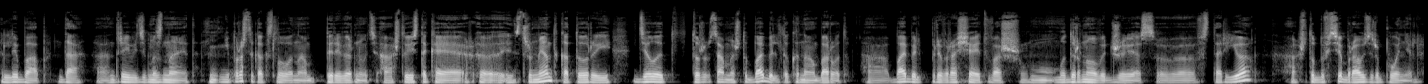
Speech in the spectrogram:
Либаб, да. Андрей, видимо, знает. Не просто как слово нам перевернуть, а что есть такой э, инструмент, который делает то же самое, что бабель, только наоборот. А Бабель превращает ваш модерновый JS в старье, а чтобы все браузеры поняли.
